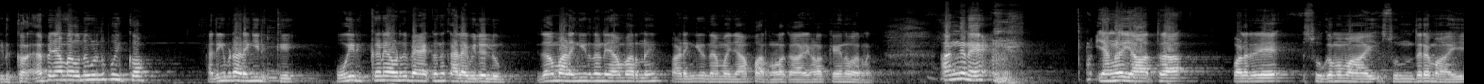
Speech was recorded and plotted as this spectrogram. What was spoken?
എടുക്കാം അപ്പൊ ഞാൻ പറഞ്ഞു ഇവിടുന്ന് പോയിക്കോ. അല്ലെങ്കിൽ ഇവിടെ അടങ്ങി ഇരിക്ക് പോയി ഇരിക്കണേ അവിടുന്ന് ബാക്കിൽ നിന്ന് കലവിലല്ലോ. ഇതാ മടങ്ങിയിരുന്നാണ് ഞാൻ പറഞ്ഞ്. മടങ്ങിയിരുന്നാൽ മതി. ഞാൻ പറഞ്ഞുള്ള കാര്യങ്ങളൊക്കെ എന്ന് പറഞ്ഞു. അങ്ങനെ ഞങ്ങൾ യാത്ര വളരെ സുഗമമായി സുന്ദരമായി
